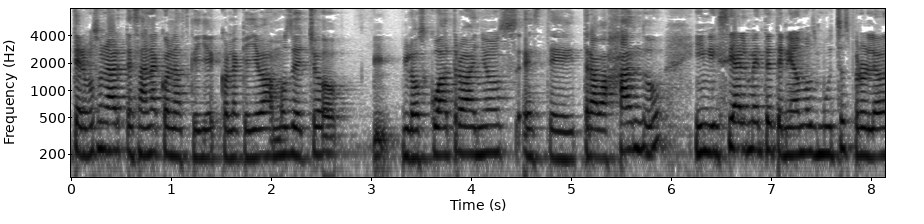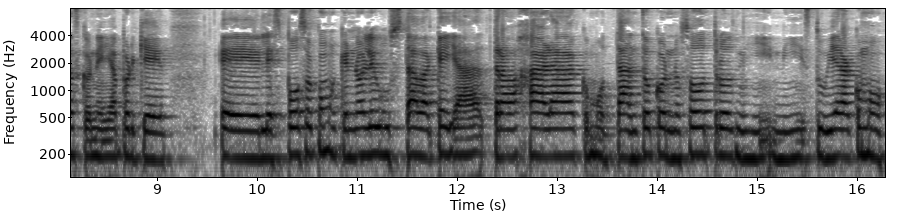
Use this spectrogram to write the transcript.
tenemos una artesana con, las que, con la que llevamos, de hecho, los cuatro años este, trabajando. Inicialmente teníamos muchos problemas con ella porque eh, el esposo como que no le gustaba que ella trabajara como tanto con nosotros, ni, ni estuviera como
